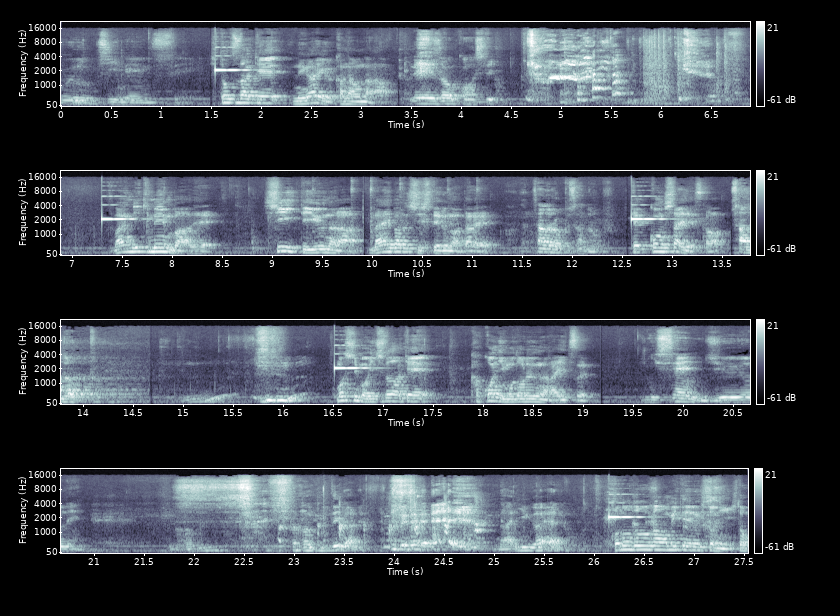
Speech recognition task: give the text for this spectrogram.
1年生。一つだけ願いが叶うなら？冷蔵庫欲しい。万劇メンバーで強いて言うならライバル視してるのは誰？サンドロップサンドロップ。結婚したいですか？サンドロップ。もしも一度だけ過去に戻れるならいつ？2014年。なんでやねん。何がやねん。この動画を見ている人に一言。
